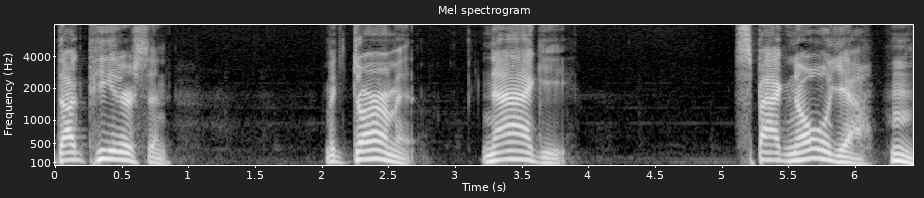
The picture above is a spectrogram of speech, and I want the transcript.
Doug Pederson, McDermott, Nagy, Spagnolia. Hmm.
